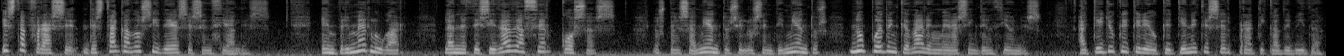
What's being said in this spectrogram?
Esta frase destaca dos ideas esenciales. En primer lugar, la necesidad de hacer cosas. Los pensamientos y los sentimientos no pueden quedar en meras intenciones. Aquello que creo que tiene que ser práctica de vida.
